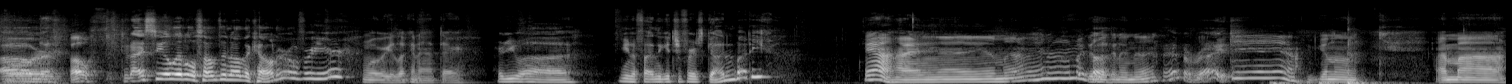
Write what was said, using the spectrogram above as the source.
or Um, both. Did I see a little something on the counter over here? What were you looking at there? Are you, uh, you gonna finally get your first gun, buddy? Yeah, I am. Uh, you know, I might be looking into it. Yeah, right. Yeah, yeah, yeah. I'm gonna. I'm uh.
